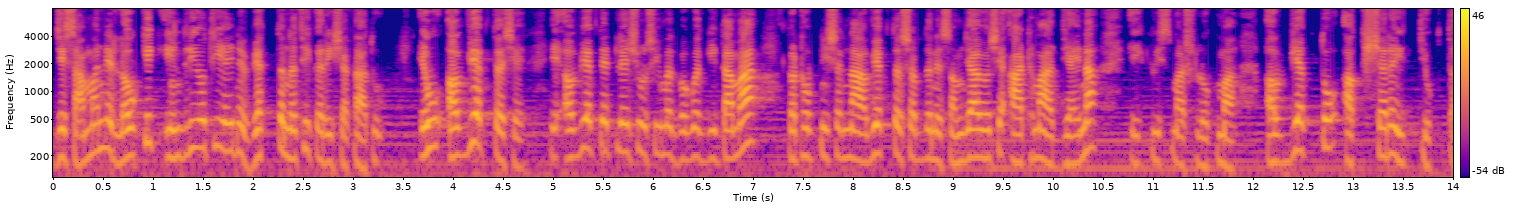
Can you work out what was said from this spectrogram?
જે સામાન્ય લૌકિક ઇન્દ્રિયોથી એને વ્યક્ત નથી કરી શકાતું. એવું અવ્યક્ત છે. એ અવ્યક્ત એટલે શું? શ્રીમદ ભગવદ્ ગીતામાં કઠોપનિષદના અવ્યક્ત શબ્દને સમજાવ્યો છે આઠમા અધ્યાયના એકવીસમા શ્લોકમાં. અવ્યક્તો અક્ષર ઇત્યુક્ત.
